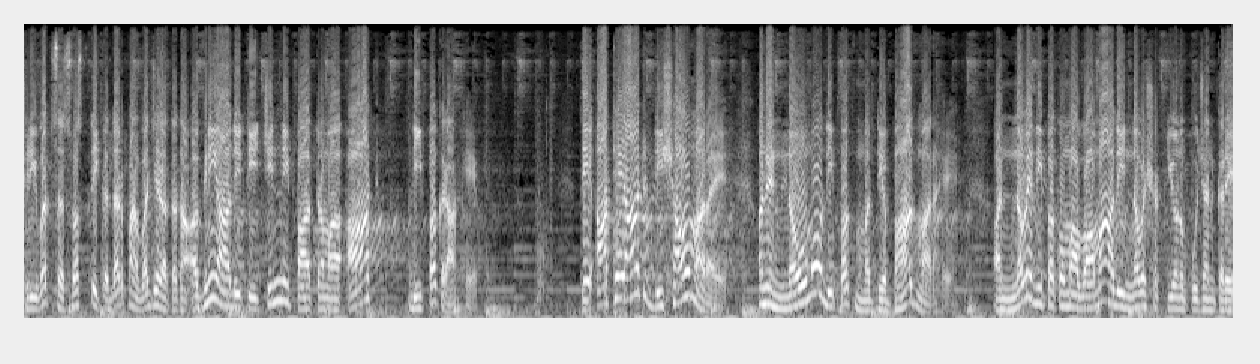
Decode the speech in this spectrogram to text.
શ્રીવત્સ, સ્વસ્તિક, દર્પણ, વજ્ર તથા અગ્નિ આદિથી ચિન્ની પાત્રમાં આઠ દીપક રાખે. તે આઠે આઠ દિશાઓમાં રહે. અને નવમો દીપક મધ્ય ભાગમાં રહે નવે દીપકોમાં વામા આદિ નવ શક્તિઓનું પૂજન કરે,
